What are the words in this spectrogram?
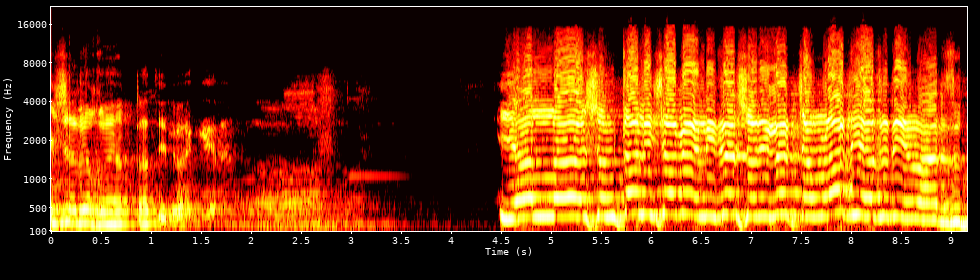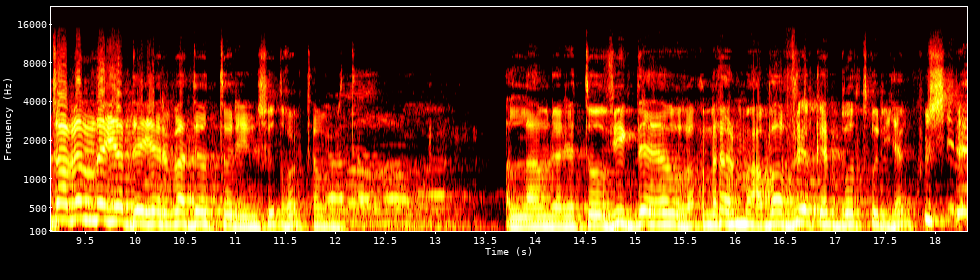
হিসাবে কয়েকটা দিন আগে ইয়া আল্লাহ সন্তান হিসাবে নিজের শরীরের চামড়া দিয়া যদি জুতা বেন্দাইয়া দেহের বাদে তরিন সুদ করতাম। আল্লাহ আমরা রে তৌফিক দেও, আমরা মা বাপ রে করিয়া খুশি রে।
